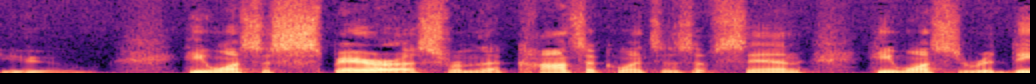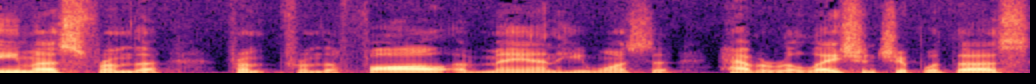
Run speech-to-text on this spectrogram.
you. He wants to spare us from the consequences of sin. He wants to redeem us from the, from, from the fall of man. He wants to have a relationship with us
